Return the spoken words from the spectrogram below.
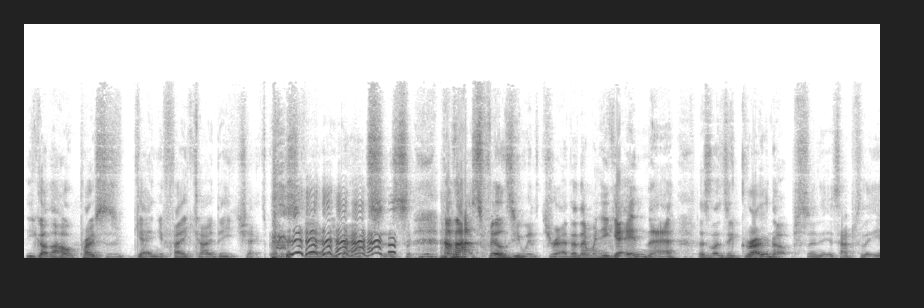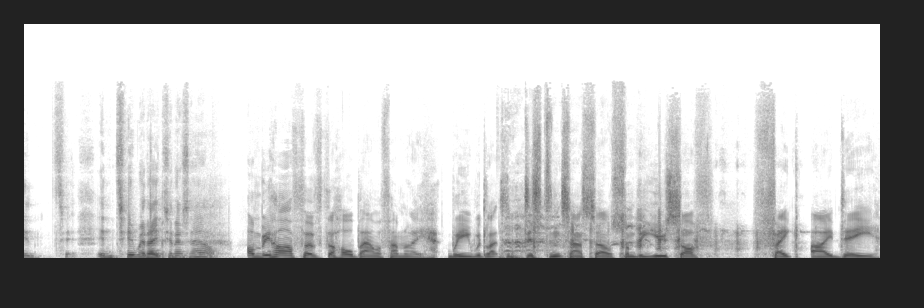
You got the whole process of getting your fake ID checked by the scary bouncers, and that fills you with dread. And then when you get in there, there's loads of grown-ups, and it's absolutely inti- intimidating as hell. On behalf of the whole Bauer family, we would like to distance ourselves from the use of fake ID.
